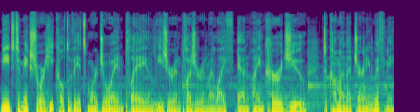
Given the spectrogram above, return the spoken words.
needs to make sure he cultivates more joy and play and leisure and pleasure in my life. And I encourage you to come on that journey with me.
